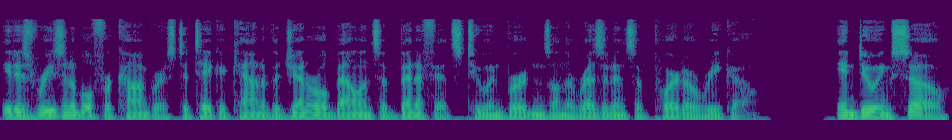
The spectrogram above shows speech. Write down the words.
it is reasonable for Congress to take account of the general balance of benefits to and burdens on the residents of Puerto Rico. In doing so,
